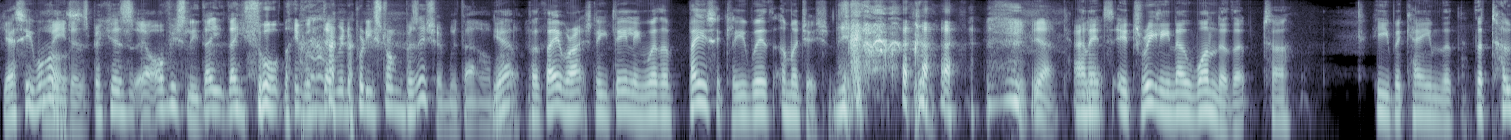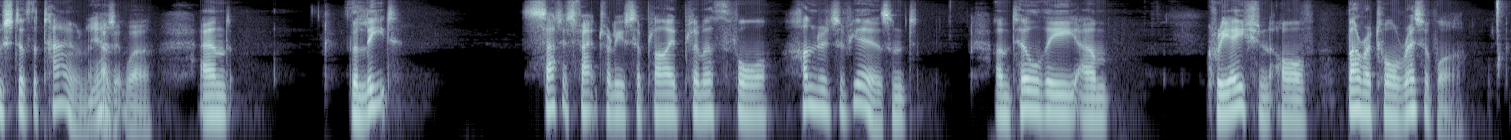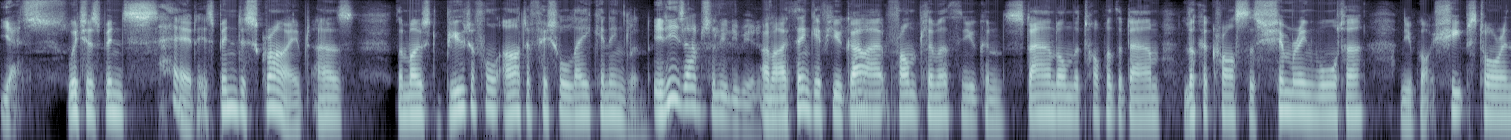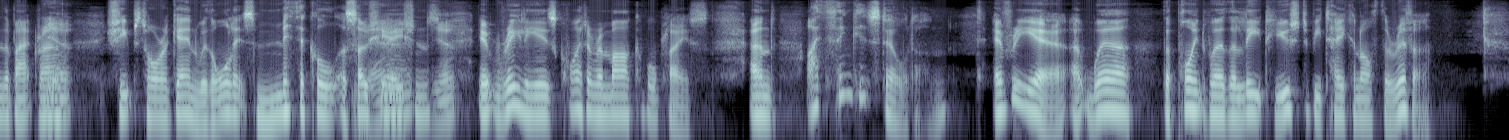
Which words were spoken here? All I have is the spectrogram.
Yes, he was. leaders because uh, obviously they, they thought they were they were in a pretty strong position with that armada. Yeah, but they were actually dealing with a basically with a magician, yeah, and it's it's really no wonder that uh, he became the the toast of the town, Yeah. as it were, and the leat satisfactorily supplied Plymouth for hundreds of years, and until the um, creation of Burrator Reservoir, yes, which has been said, it's been described as the most beautiful artificial lake in England. it is absolutely beautiful. And I think if you go out from Plymouth, you can stand on the top of the dam, look across the shimmering water, and you've got Sheepstor in the background. Yeah. Sheepstor again, with all its mythical associations. yeah. It really is quite a remarkable place. And I think it's still done every year at where the point where the leat used to be taken off the river.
